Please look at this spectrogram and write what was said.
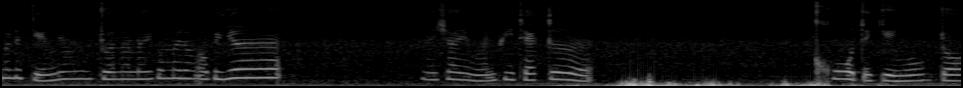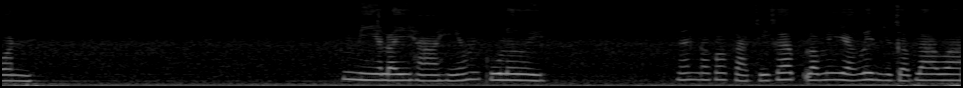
ไม่ได้เก่งเรื่องวงจรอะไรก็ไม่ต้องเอาไปเยอะ ไม่ใช่เหมือนพี่แท็กเกอร์ โคตรจะเก่งวงจรมีอะไรหาเหวให้กูเลย นั่นเราก็กลับสิครับ เราไม่อยากเล่นอยู่กับลาวา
